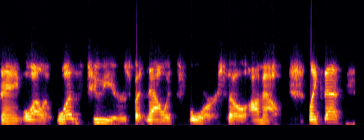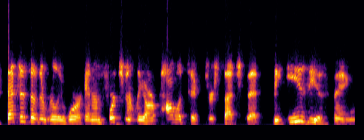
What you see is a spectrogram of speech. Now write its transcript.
saying, well, it was two years, but now it's four, so I'm out. Like that, that just doesn't really work. And unfortunately, our politics are such that the easiest thing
